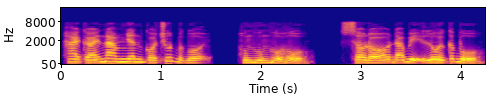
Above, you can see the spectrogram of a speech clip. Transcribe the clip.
Hai cái nam nhân có chút bực bội, hùng hùng hổ hổ, sau đó đã bị lôi cấp bổ.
